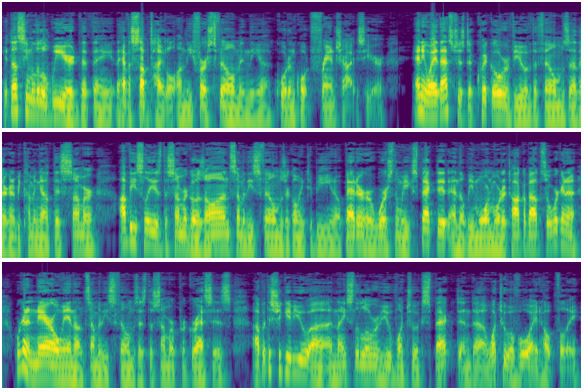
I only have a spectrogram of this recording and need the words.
it does seem a little weird that they, they have a subtitle on the first film in the uh, quote unquote franchise here. Anyway, that's just a quick overview of the films uh, that are going to be coming out this summer. Obviously, as the summer goes on, some of these films are going to be, you know, better or worse than we expected, and there'll be more and more to talk about. So we're gonna we're gonna narrow in on some of these films as the summer progresses. Uh, but this should give you a, a, nice little overview of what to expect and uh, what to avoid, hopefully.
